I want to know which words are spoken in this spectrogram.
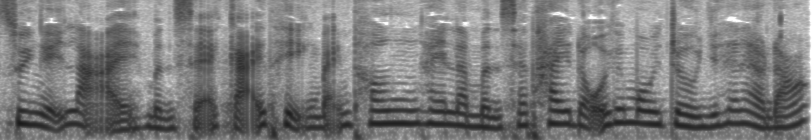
suy nghĩ lại mình sẽ cải thiện bản thân hay là mình sẽ thay đổi cái môi trường như thế nào đó.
